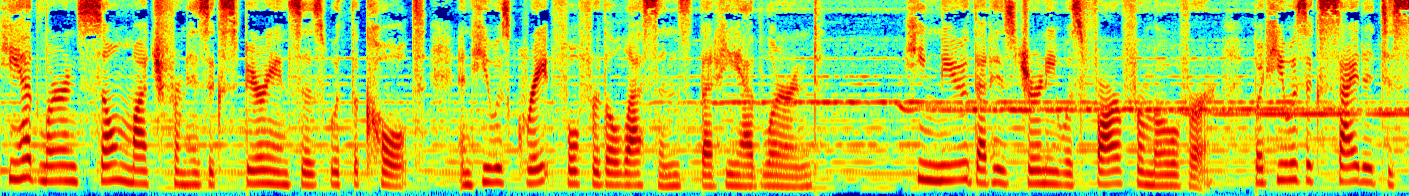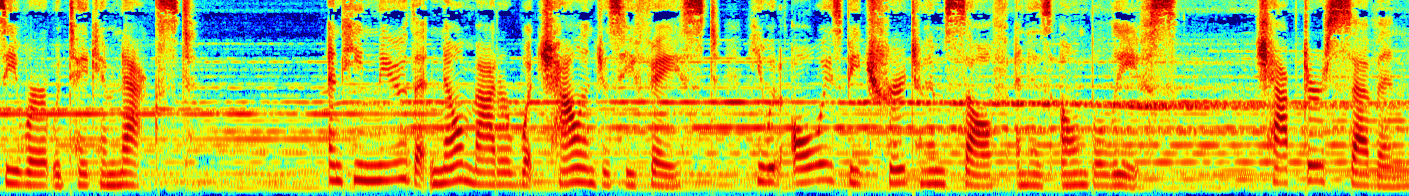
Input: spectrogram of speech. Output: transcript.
He had learned so much from his experiences with the cult, and he was grateful for the lessons that he had learned. He knew that his journey was far from over, but he was excited to see where it would take him next. And he knew that no matter what challenges he faced, he would always be true to himself and his own beliefs. Chapter 7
